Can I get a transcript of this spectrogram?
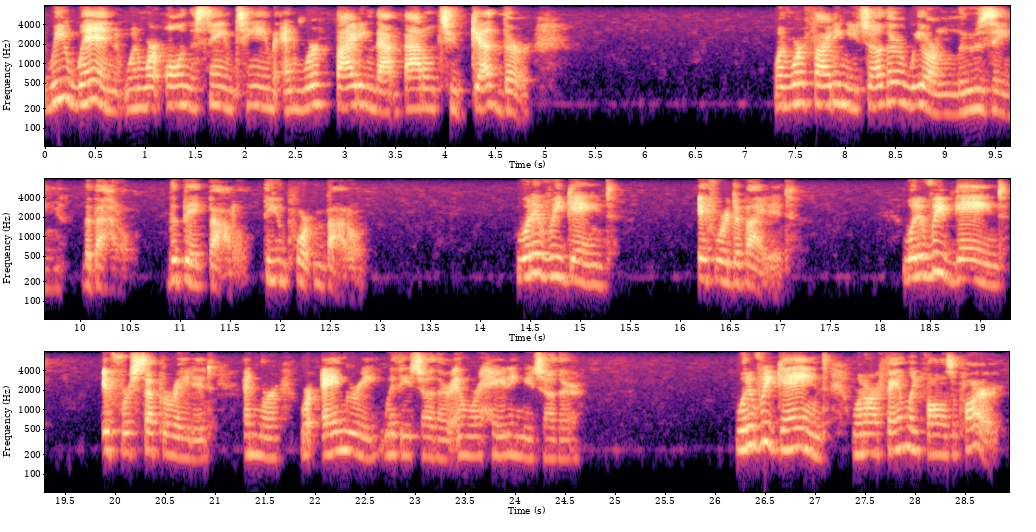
We win when we're on the same team and we're fighting that battle together. When we're fighting each other, we are losing the battle, the big battle, the important battle. What have we gained if we're divided? What have we gained if we're separated and we're, we're angry with each other and we're hating each other? What have we gained when our family falls apart?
